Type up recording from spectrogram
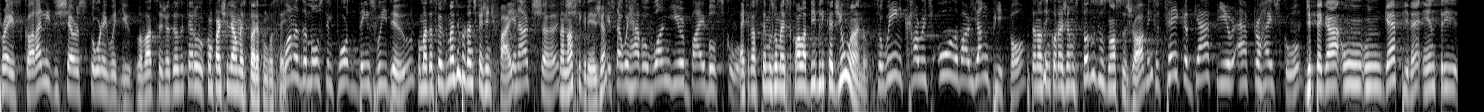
Praise God. I need to share a story with you. Louvado seja Deus, eu quero compartilhar uma história com vocês. One of the most important things we do Uma das coisas mais importantes que a gente faz in our church na nossa igreja is that we have a one-year Bible school. é que nós temos uma escola bíblica de um ano. So we encourage all of our young people Então nós encorajamos todos os nossos to jovens take a gap year after high school de pegar um, um gap né, entre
